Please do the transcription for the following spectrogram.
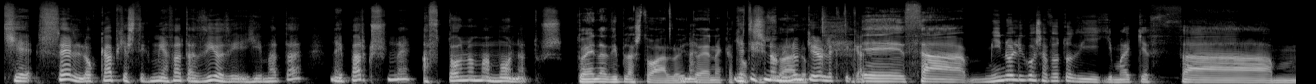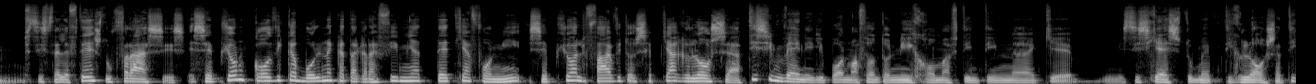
και θέλω κάποια στιγμή αυτά τα δύο διηγήματα να υπάρξουν αυτόνομα μόνα τους. Το ένα δίπλα στο άλλο ή Ναι. το ένα κατόπιν Γιατί στο συνομιλούν άλλο. κυριολεκτικά. Ε, θα μείνω λίγο σε αυτό το διήγημα και θα μ, στις τελευταίες του φράσεις σε ποιον κώδικα μπορεί να καταγραφεί μια τέτοια φωνή σε ποιο αλφάβητο, σε ποια γλώσσα τι συμβαίνει λοιπόν με αυτόν τον ήχο με αυτήν την ε, και στη σχέση του με τη γλώσσα; Τι,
